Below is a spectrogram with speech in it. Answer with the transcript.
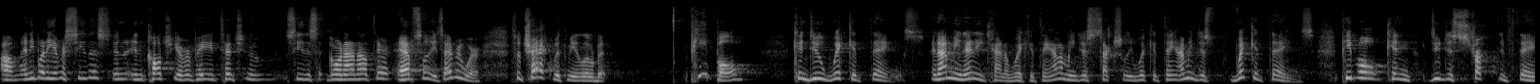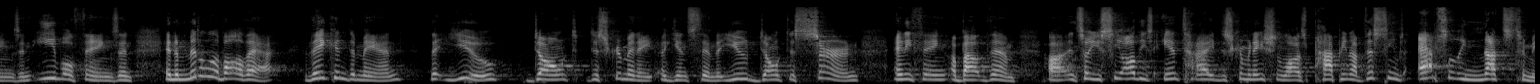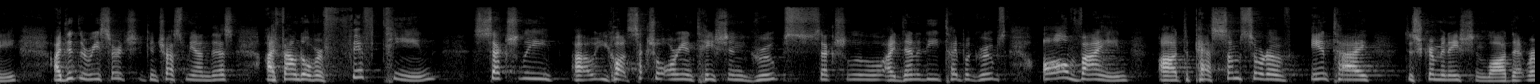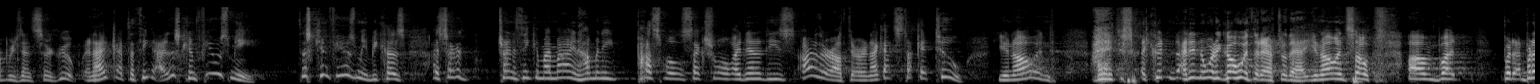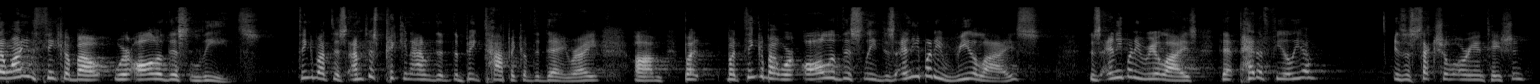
Um, anybody ever see this in, in culture? You ever pay attention to see this going on out there? Absolutely, it's everywhere. So track with me a little bit. People can do wicked things. And I mean any kind of wicked thing. I don't mean just sexually wicked thing. I mean just wicked things. People can do destructive things and evil things. And in the middle of all that, they can demand that you don't discriminate against them, that you don't discern anything about them. Uh, and so you see all these anti discrimination laws popping up. This seems absolutely nuts to me. I did the research, you can trust me on this. I found over 15 sexually, uh, you call it sexual orientation groups, sexual identity type of groups, all vying uh, to pass some sort of anti discrimination law that represents their group. And I got to think, this confused me. This confused me because I started trying to think in my mind how many possible sexual identities are there out there and i got stuck at two you know and i just i couldn't i didn't know where to go with it after that you know and so um, but but but i want you to think about where all of this leads. Think about this. I'm just picking out the, the big topic of the day right? Um, but but think about where all of this leads. Does anybody realize does anybody realize that pedophilia is a sexual orientation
